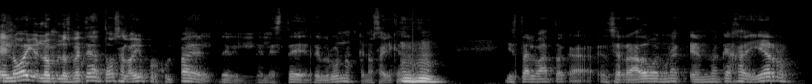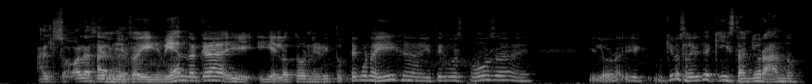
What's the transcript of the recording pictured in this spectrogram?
el hoyo, lo- los meten a todos al hoyo por culpa del, del, del este de Bruno, que no sabía qué hacer. Y está el vato acá, encerrado en una, en una caja de hierro. Al sol, así. Ah, el Estoy hirviendo acá. Y, y el otro negrito, tengo una hija y tengo esposa. Y, y lo- y quiero salir de aquí. Están llorando.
